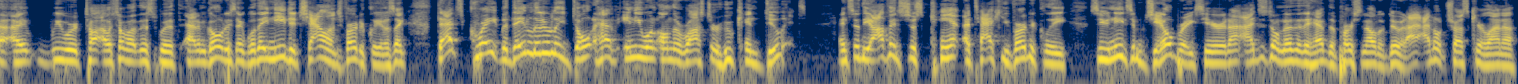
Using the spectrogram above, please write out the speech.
I, we were, ta- I was talking about this with Adam Gold. He's like, well, they need to challenge vertically. I was like, that's great, but they literally don't have anyone on the roster who can do it. And so the offense just can't attack you vertically. So you need some jailbreaks here. And I, I just don't know that they have the personnel to do it. I, I, don't trust Carolina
